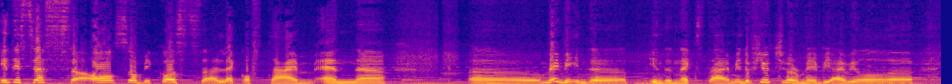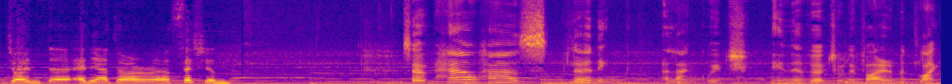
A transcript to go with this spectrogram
It is just also because lack of time and uh, maybe in the in the next time in the future maybe I will uh, join the, any other uh, session. So, how has learning a language in a virtual environment like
